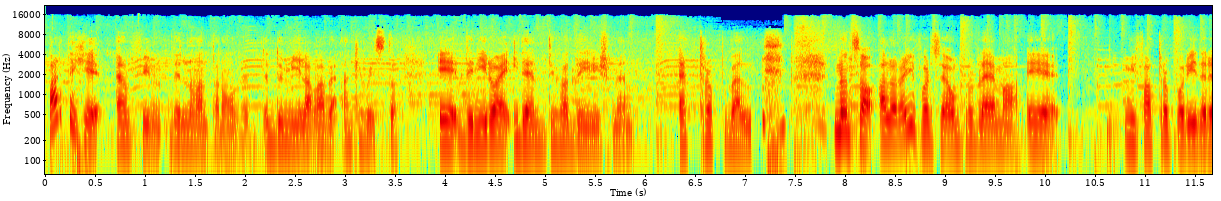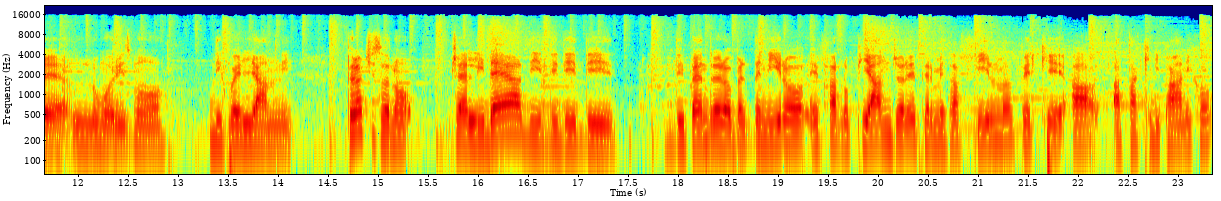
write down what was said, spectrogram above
parte che è un film del 99, del 2000, vabbè, anche questo, e De Niro è identico a The Irishman, è troppo bello. non so, allora io forse ho un problema e mi fa troppo ridere l'umorismo di quegli anni, però ci sono, cioè l'idea di, di, di, di di prendere Robert De Niro e farlo piangere per metà film perché ha attacchi di panico.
